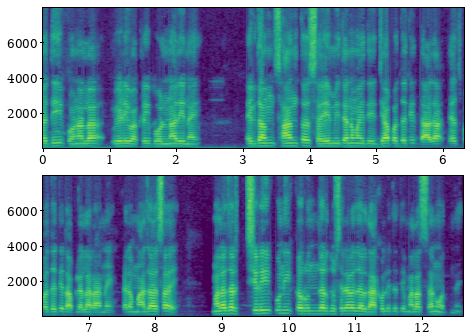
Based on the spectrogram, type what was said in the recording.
कधी कोणाला वेडी वाकडी बोलणारी नाही. एकदम शांत संयमी त्यांना माहिती आहे ज्या पद्धतीत दादा त्याच पद्धतीत आपल्याला राहणं आहे. कारण माझं असं आहे मला जर चिडी कुणी करून जर दुसऱ्याला जर दाखवली तर ते मला सण होत नाही.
